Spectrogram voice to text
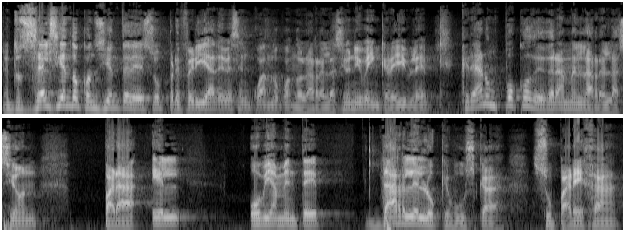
Entonces él siendo consciente de eso, prefería de vez en cuando, cuando la relación iba increíble, crear un poco de drama en la relación para él, obviamente, darle lo que busca su pareja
